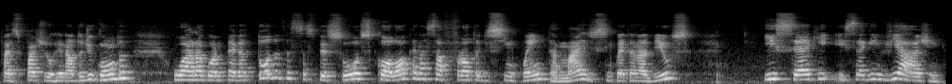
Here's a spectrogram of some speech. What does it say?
faz parte do reinado de Gondor. O Aragorn pega todas essas pessoas, coloca nessa frota de 50, mais de 50 navios, e segue, e segue em viagem.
